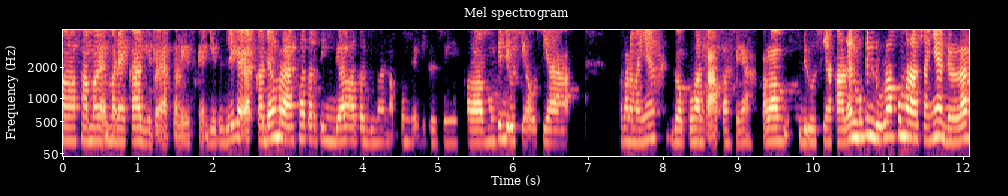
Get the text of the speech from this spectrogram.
uh, sama kayak mereka gitu at least kayak gitu. Jadi kayak kadang merasa tertinggal atau gimana pun kayak gitu sih. Kalau mungkin di usia-usia apa namanya 20-an ke atas ya. Kalau di usia kalian mungkin dulu aku merasanya adalah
